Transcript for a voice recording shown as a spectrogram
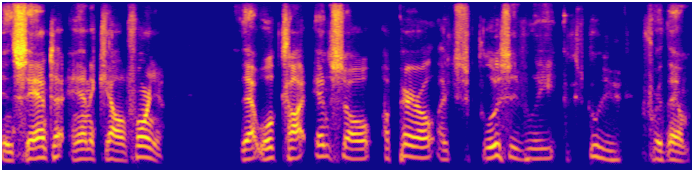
in Santa Ana, California, that will cut and sew apparel exclusively exclusive for them.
